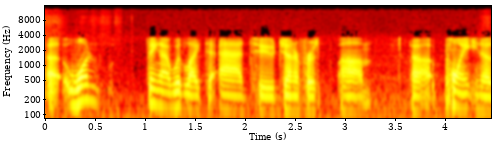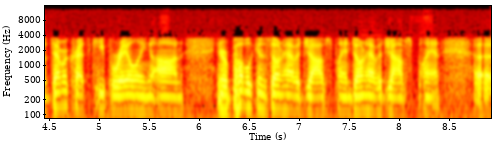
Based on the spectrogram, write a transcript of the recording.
Uh, one thing I would like to add to Jennifer's um, uh, point, you know, Democrats keep railing on, you know, Republicans don't have a jobs plan, don't have a jobs plan. Uh,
